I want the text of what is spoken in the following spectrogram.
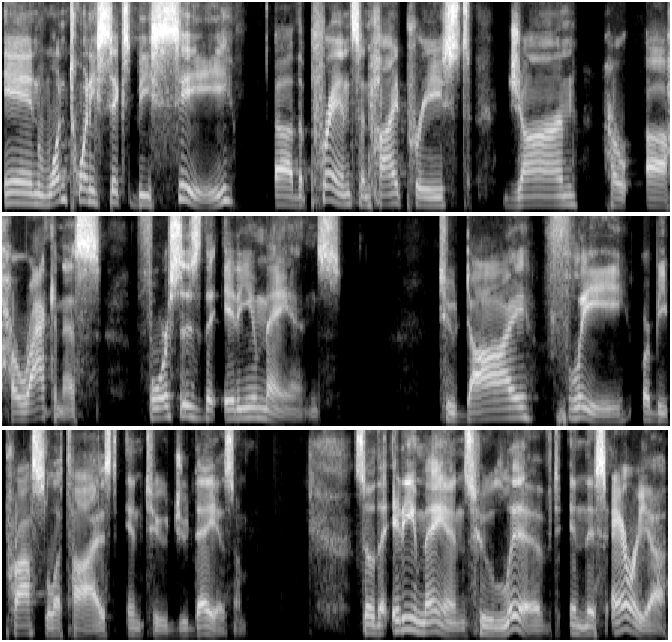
In 126 BC, uh, the prince and high priest John Her- uh, Hyrcanus forces the Idumeans to die, flee, or be proselytized into Judaism. So the Idumeans who lived in this area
